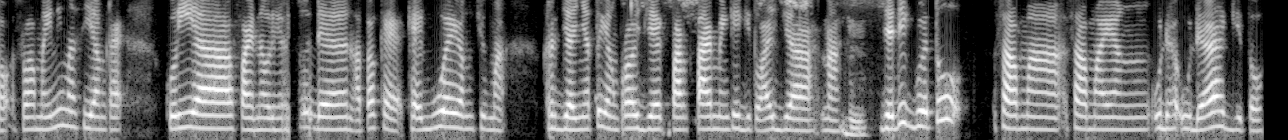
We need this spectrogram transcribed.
toh. Selama ini masih yang kayak kuliah, final year student atau kayak kayak gue yang cuma kerjanya tuh yang project part time yang kayak gitu aja. Nah, Hmm. jadi gue tuh sama sama yang udah-udah gitu.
